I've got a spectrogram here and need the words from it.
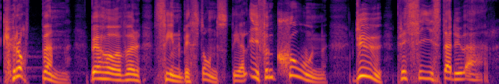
Kroppen behöver sin beståndsdel i funktion. Du precis där du är.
